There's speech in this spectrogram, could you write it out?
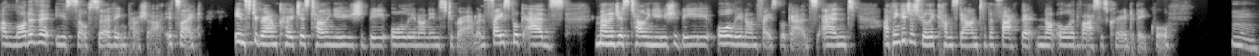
a lot of it is self serving pressure. It's like Instagram coaches telling you you should be all in on Instagram, and Facebook ads managers telling you you should be all in on Facebook ads. And I think it just really comes down to the fact that not all advice is created equal. Mm,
